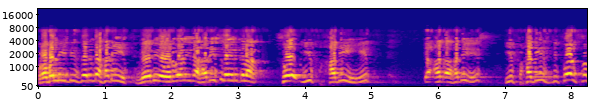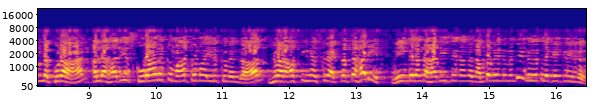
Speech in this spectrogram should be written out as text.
Probably it is there in the Hadith. Maybe ஒருவேளை இது ஹதீஸ்ல இருக்கலாம் So if Hadith, if Hadith differs from the Quran அந்த ஹதீஸ் குரானுக்கு மாற்றமா இருக்கும் என்றால் you are asking us to accept the Hadith நீங்கள் அந்த ஹதீஸை நாங்கள் நம்ப வேண்டும் என்று எங்களிடத்தில் கேட்கிறீர்கள்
